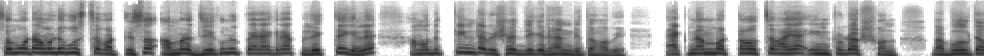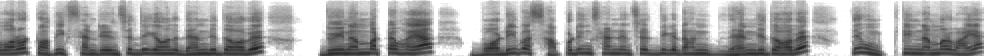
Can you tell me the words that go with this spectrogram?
সো মোটামুটি বুঝতে পারতেছো, আমরা যে কোনো প্যারাগ্রাফ লিখতে গেলে আমাদের তিনটা বিষয়ের দিকে ধ্যান দিতে হবে। এক নম্বরটা হচ্ছে ভাইয়া ইন্ট্রোডাকশন বা বলতে পারো টপিক সেন্টেন্সের দিকে আমাদের ধ্যান দিতে হবে। দুই নাম্বারটা ভাইয়া বডি বা সাপোর্টিং সেন্টেন্সের দিকে ধ্যান- দিতে হবে। এবং তিন নাম্বার ভাইয়া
